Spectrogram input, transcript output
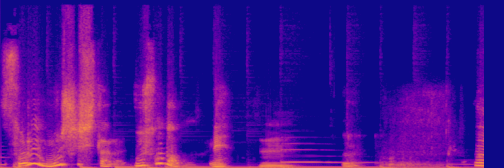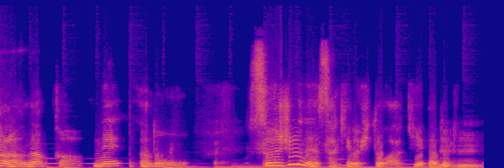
それ無視したら嘘だもんね。うん。うん。だからなんかね、あの、数十年先の人が消えたうん時、うん。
